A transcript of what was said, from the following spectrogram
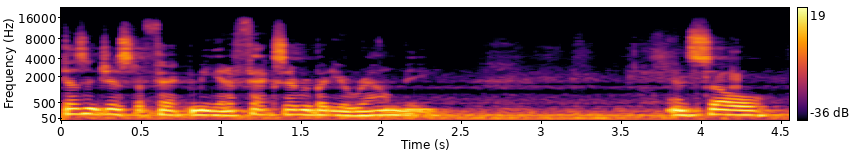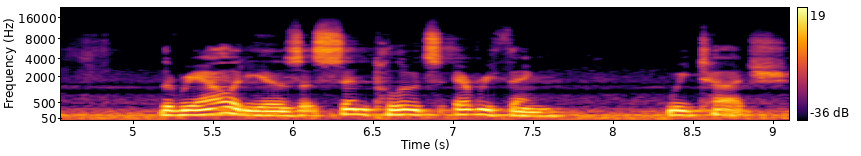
doesn't just affect me, it affects everybody around me. And so the reality is that sin pollutes everything we touch.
